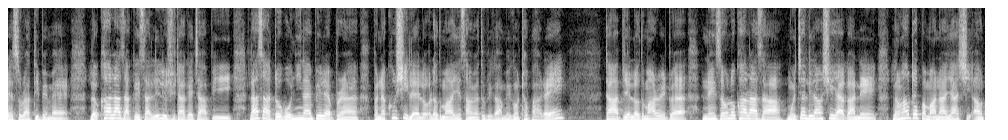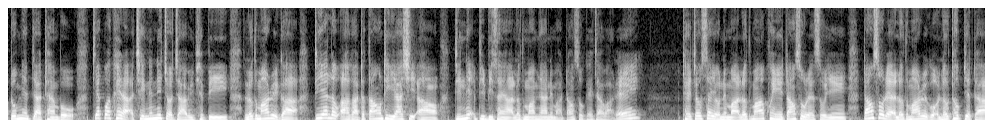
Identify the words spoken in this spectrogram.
တယ်ဆိုတာသိပေမဲ့လောက်ခလာစာကိစ္စလိလူရှိထားခဲ့ကြပြီးလစာတိုးဖို့ညှိနှိုင်းပေးတဲ့ brand ဘယ်နှခုရှိလဲလို့အလုပ်သမားရေးဆောင်ရွက်သူတွေကမေးခွန်းထုတ်ပါတယ်။ ဒါအပြင်အလုပ်သမားတွေအတွက်အနေဆုံးလောက်ခလာစာငွေကျပ်4800ကနေလုံလောက်တဲ့ပမာဏရရှိအောင်တိုးမြင့်ပြဋ္ဌာန်းဖို့ပြက်ကွက်ခဲ့တာအချိန်နှစ်နှစ်ကျော်ကြာပြီဖြစ်ပြီးအလုပ်သမားတွေကတရက်လောက်အားက1000အထိရရှိအောင်ဒီနှစ်အပြည်ပြည်ဆိုင်ရာအလုပ်သမားများနေ့မှာတောင်းဆိုခဲ့ကြပါတယ်။ အထည်ချုပ်ဆက်ရုံတွေမှာအလုပ်သမားအခွင့်အရေးတောင်းဆိုရဲဆိုရင်တောင်းဆိုတဲ့အလုပ်သမားတွေကိုအလုပ်ထုတ်ပစ်တာ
